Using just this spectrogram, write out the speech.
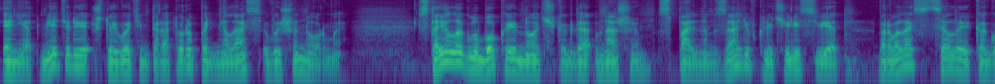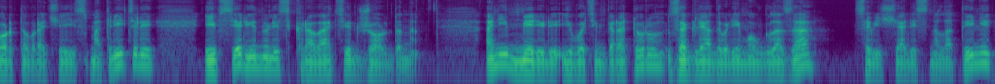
и они отметили, что его температура поднялась выше нормы. Стояла глубокая ночь, когда в нашем спальном зале включили свет. Ворвалась целая когорта врачей и смотрителей, и все ринулись к кровати Джордана. Они мерили его температуру, заглядывали ему в глаза, совещались на латыни,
